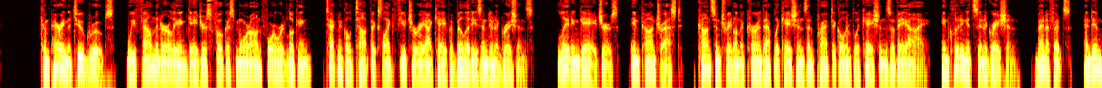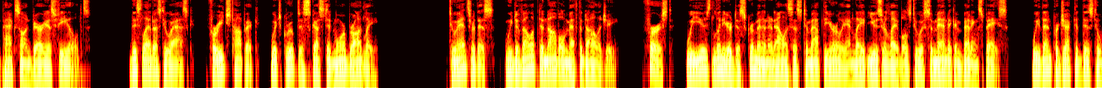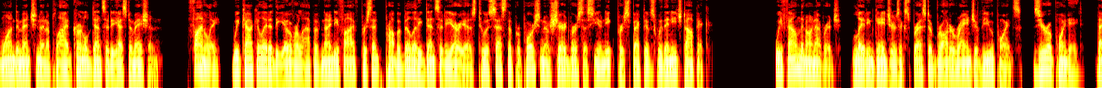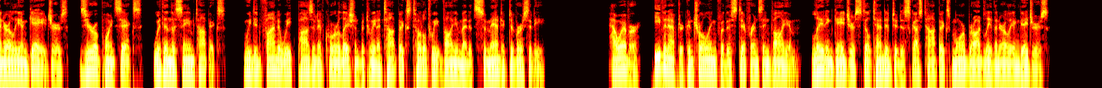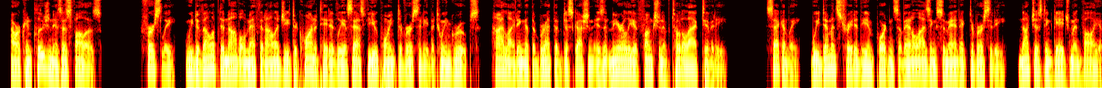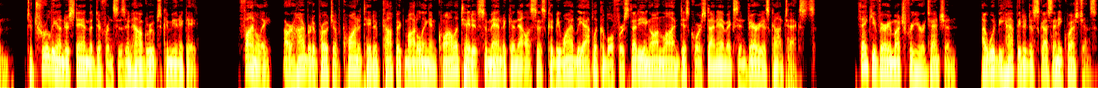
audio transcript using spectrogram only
Comparing the two groups, we found that early engagers focused more on forward-looking, technical topics like future AI capabilities and integrations. Late engagers, in contrast, concentrate on the current applications and practical implications of AI, including its integration, benefits, and impacts on various fields. This led us to ask, for each topic, which group discussed it more broadly. To answer this, we developed a novel methodology. First, we used linear discriminant analysis to map the early and late user labels to a semantic embedding space. We then projected this to one dimension and applied kernel density estimation. Finally, we calculated the overlap of 95% probability density areas to assess the proportion of shared versus unique perspectives within each topic. We found that on average, late engagers expressed a broader range of viewpoints, 0.8, than early engagers, 0.6, within the same topics. We did find a weak positive correlation between a topic's total tweet volume and its semantic diversity. However, even after controlling for this difference in volume, Late engagers still tended to discuss topics more broadly than early engagers. Our conclusion is as follows. Firstly, we developed a novel methodology to quantitatively assess viewpoint diversity between groups, highlighting that the breadth of discussion isn't merely a function of total activity. Secondly, we demonstrated the importance of analyzing semantic diversity, not just engagement volume, to truly understand the differences in how groups communicate. Finally, our hybrid approach of quantitative topic modeling and qualitative semantic analysis could be widely applicable for studying online discourse dynamics in various contexts. Thank you very much for your attention. I would be happy to discuss any questions.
